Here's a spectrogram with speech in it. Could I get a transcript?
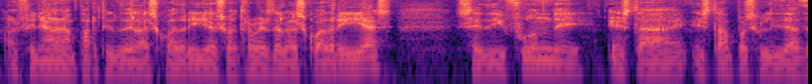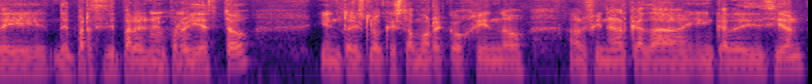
al final a partir de las cuadrillas o a través de las cuadrillas se difunde esta, esta posibilidad de, de participar en el proyecto y entonces lo que estamos recogiendo al final cada, en cada edición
